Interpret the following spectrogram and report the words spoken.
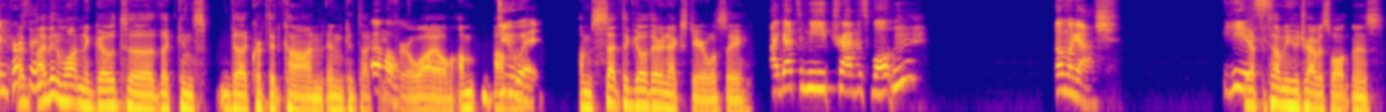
in person. I've, I've, been wanting to go to the cons- the Cryptid Con in Kentucky oh, for a while. I'm, I'm do it. I'm set to go there next year. We'll see. I got to meet Travis Walton. Oh my gosh, he you is. have to tell me who Travis Walton is.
